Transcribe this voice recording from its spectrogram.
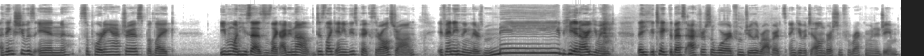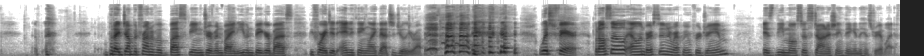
I think she was in supporting actress, but like even what he says is like I do not dislike any of these picks; they're all strong. If anything, there's maybe an argument that you could take the Best Actress award from Julie Roberts and give it to Ellen Burstyn for Requiem in a Dream. but I jump in front of a bus being driven by an even bigger bus before I did anything like that to Julie Roberts. Which fair, but also Ellen Burstyn in Requiem for a Dream is the most astonishing thing in the history of life.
